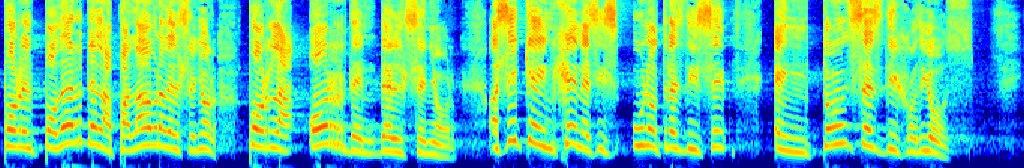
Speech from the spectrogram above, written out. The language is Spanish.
Por, el poder de la palabra del Señor, por la orden del Señor. Así que en Génesis 1.3 dice, entonces dijo Dios,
